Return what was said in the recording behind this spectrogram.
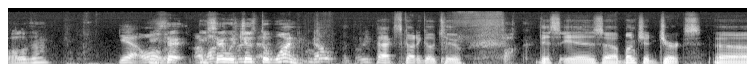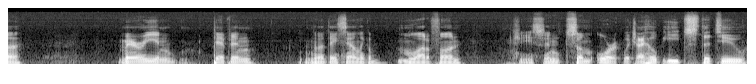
All of them? Yeah, all You of said them. You said it was just the one. No, the three pack's got to go too. Fuck. This is a bunch of jerks. Uh, Merry and Pippin. They sound like a, a lot of fun. Jeez, and some orc, which I hope eats the two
